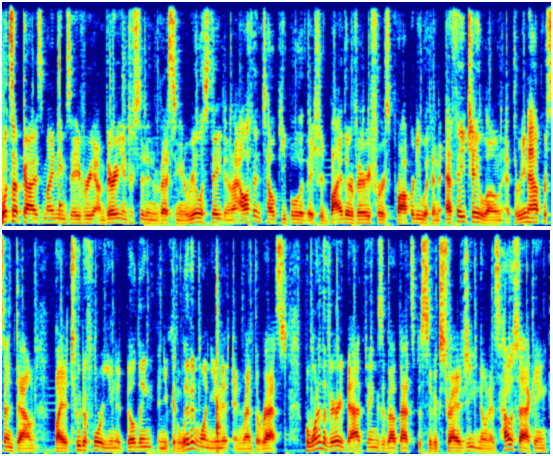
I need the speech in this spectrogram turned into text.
What's up guys, my name's Avery. I'm very interested in investing in real estate and I often tell people that they should buy their very first property with an FHA loan at 3.5% down, buy a two to four unit building, and you can live in one unit and rent the rest. But one of the very bad things about that specific strategy, known as house hacking,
